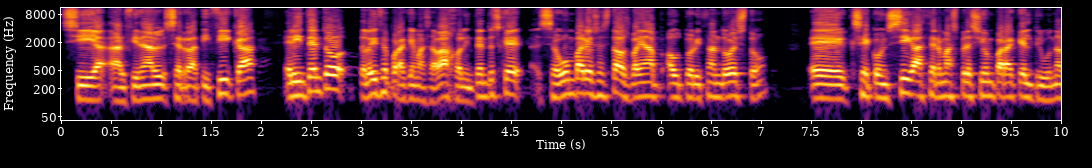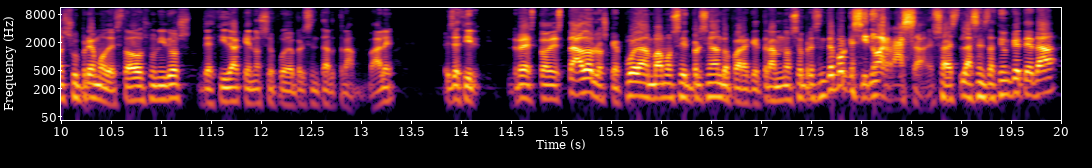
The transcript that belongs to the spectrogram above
Si al final se ratifica, el intento, te lo dice por aquí más abajo, el intento es que según varios estados vayan autorizando esto, eh, se consiga hacer más presión para que el Tribunal Supremo de Estados Unidos decida que no se puede presentar Trump, ¿vale? Es decir, resto de estados, los que puedan, vamos a ir presionando para que Trump no se presente, porque si no arrasa. O sea, es la sensación que te da,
